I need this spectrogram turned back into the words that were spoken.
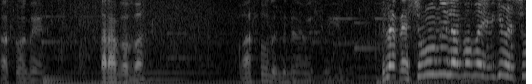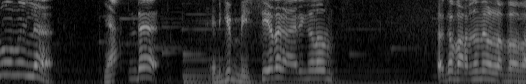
വാസുമോനെ പറ പാപ്പ ഇല്ല വിഷമമൊന്നുമില്ല പാപ്പ എനിക്ക് വിഷമമൊന്നുമില്ല ഞാൻ എന്റെ എനിക്ക് മിസ് ചെയ്ത കാര്യങ്ങളും ഒക്കെ പറഞ്ഞതേ ഉള്ള പാപ്പ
